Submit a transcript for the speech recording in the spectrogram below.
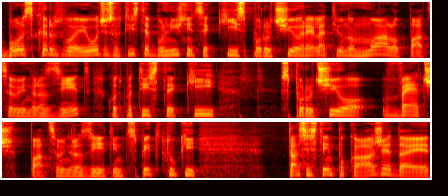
bolj skrb vzbujajoče so tiste bolnišnice, ki sporočijo relativno malo pacev in razjed, kot pa tiste, ki sporočijo več pacev in razjed. In spet tukaj ta sistem pokaže, da je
